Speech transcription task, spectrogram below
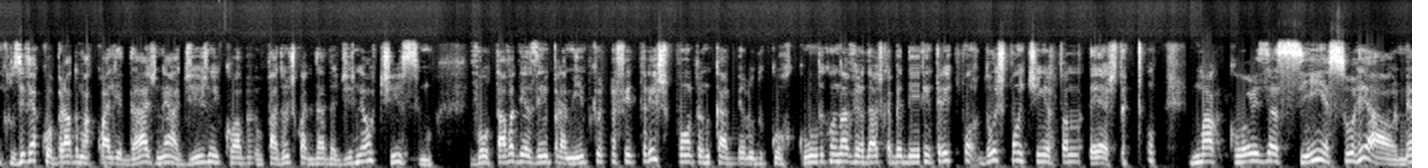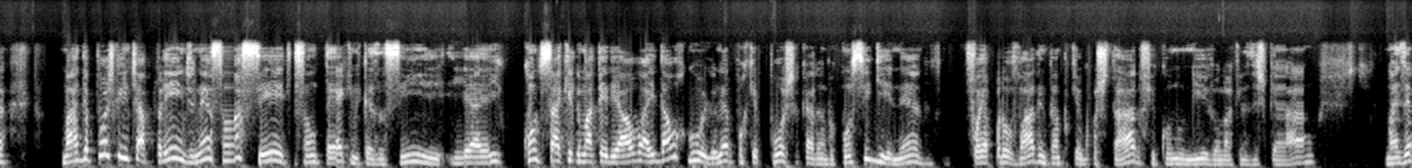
Inclusive é cobrado uma qualidade, né? A Disney cobra, o padrão de qualidade da Disney é altíssimo voltava desenho para mim, porque eu tinha feito três pontas no cabelo do Corcunda, quando na verdade o cabelo dele tem três, duas pontinhas só na testa. Então, uma coisa assim é surreal, né? Mas depois que a gente aprende, né, são aceites, são técnicas assim, e aí quando sai aquele material, aí dá orgulho, né? Porque, poxa, caramba, consegui, né? Foi aprovado, então, porque gostaram, ficou no nível lá que eles esperavam. Mas é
